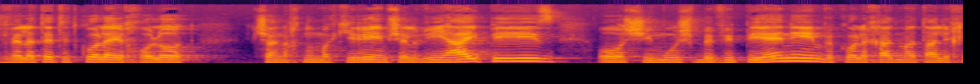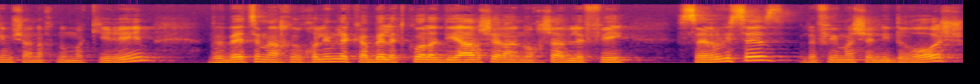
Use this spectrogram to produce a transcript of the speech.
ולתת את כל היכולות שאנחנו מכירים של re-IPs או שימוש ב-VPN ים וכל אחד מהתהליכים שאנחנו מכירים, ובעצם אנחנו יכולים לקבל את כל ה-DR שלנו עכשיו לפי services, לפי מה שנדרוש,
